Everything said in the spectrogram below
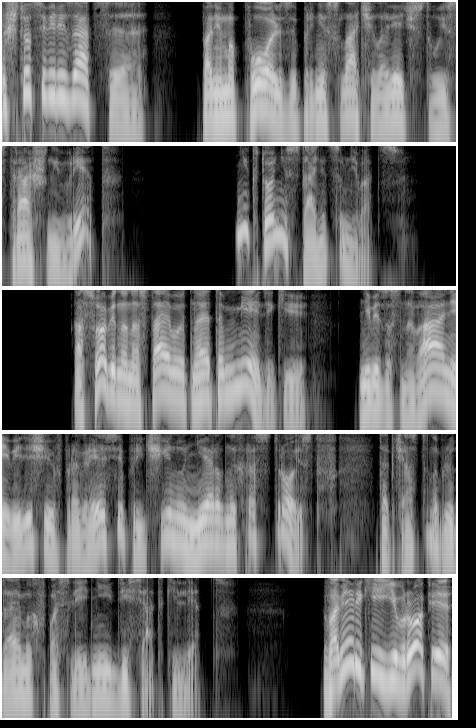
Что цивилизация, помимо пользы, принесла человечеству и страшный вред, никто не станет сомневаться. Особенно настаивают на этом медики, не без основания видящие в прогрессе причину нервных расстройств — так часто наблюдаемых в последние десятки лет. В Америке и Европе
